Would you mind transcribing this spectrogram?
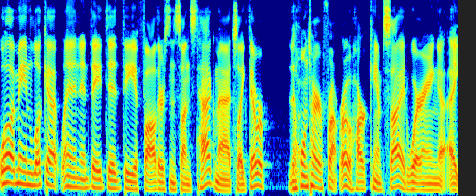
Well, I mean, look at when they did the fathers and sons tag match. Like there were the whole entire front row, hard camp side, wearing uh,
